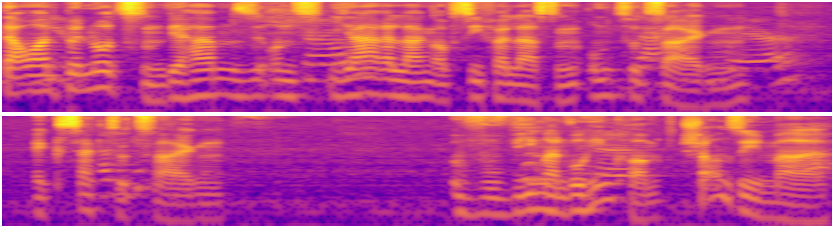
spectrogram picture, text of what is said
dauernd benutzen. Wir haben sie uns jahrelang auf sie verlassen, um zu zeigen, exakt zu zeigen, wo, wie man wohin kommt. Schauen Sie mal.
